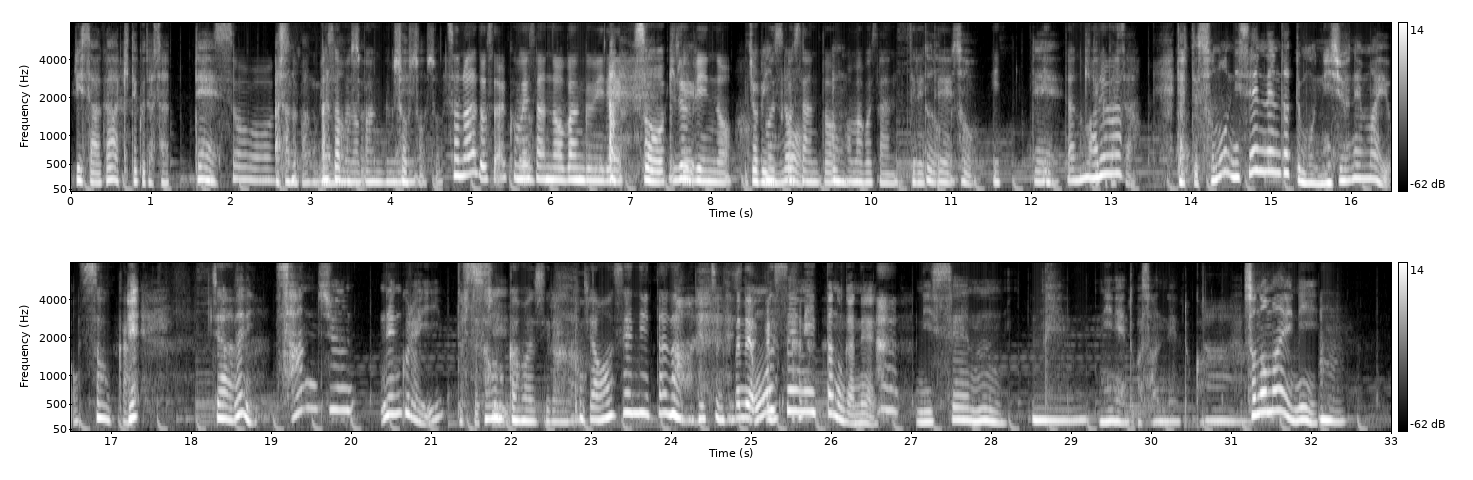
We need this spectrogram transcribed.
リサが来てくださって、そう。朝の番組朝の番組。そうそうそう。その後さ久米さんの番組あでそうジョビンのジョビンの息子さんとおうん。孫さん連れとて行行っ行てったの？来あれはだってその2000年だってもう20年前よ。そうか。え？じゃあ何？30年ぐらい？私たち。そうかもしれない。じゃあ温泉に行ったのはいつでしたか？まあね、温泉に行ったのがね 2002うん。年とか3年とか。その前にうん。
